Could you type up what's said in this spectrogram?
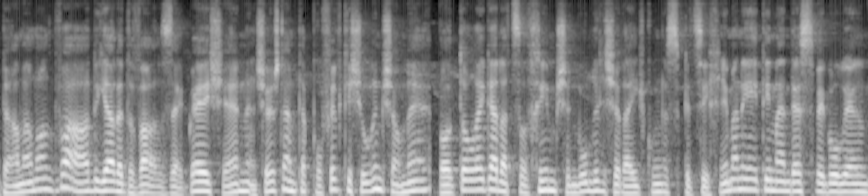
ברמה מאוד גבוהה בגלל הדבר הזה, אוקיי? שאין, שיש להם את הפרופיל כישורים שעונה באותו רגע לצרכים של גוגל של העדכון הספציפי. אם אני הייתי מהנדס בגוגל,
